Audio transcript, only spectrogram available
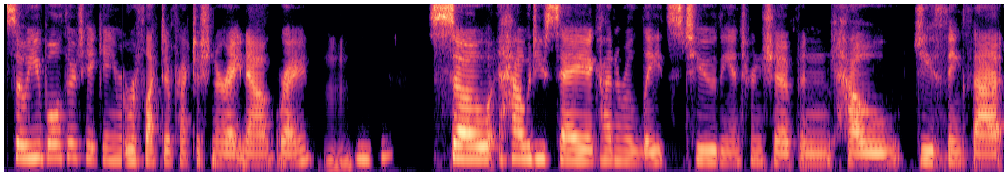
so you both are taking reflective practitioner right now right? Mm-hmm. Mm-hmm. So, how would you say it kind of relates to the internship, and how do you think that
